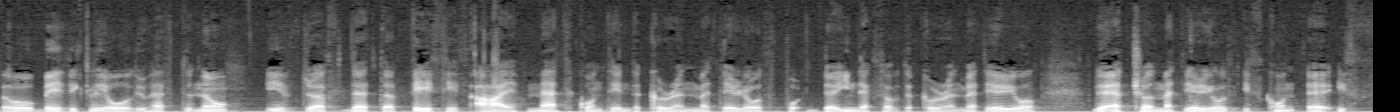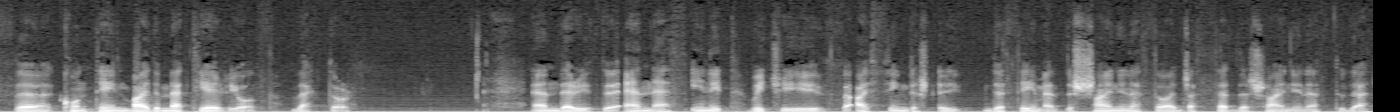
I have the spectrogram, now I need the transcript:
So basically all you have to know is just that the faces I mat contain the current materials for the index of the current material. The actual material is, con uh, is uh, contained by the materials vector. And there is the ns in it, which is I think the, uh, the same as the shininess, so I just set the shininess to that.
